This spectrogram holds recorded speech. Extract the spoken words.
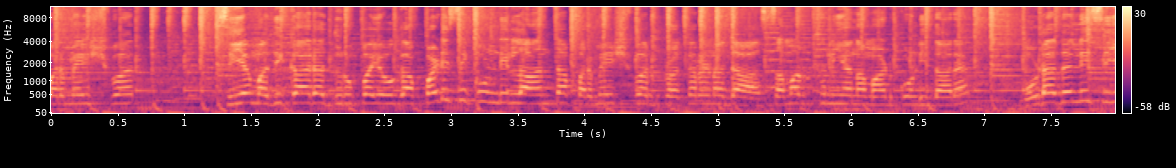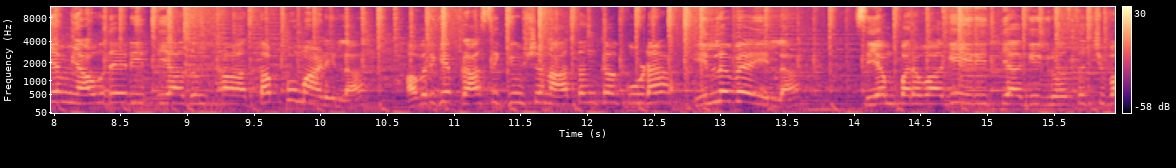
ಪರಮೇಶ್ವರ್. ಸಿಎಂ ಅಧಿಕಾರ ದುರುಪಯೋಗ ಪಡಿಸಿಕೊಂಡಿಲ್ಲ ಅಂತ ಪರಮೇಶ್ವರ್ ಪ್ರಕರಣದ ಸಮರ್ಥನೆಯನ್ನು ಮಾಡಿಕೊಂಡಿದ್ದಾರೆ. ಮೂಡಾದಲ್ಲಿ ಸಿಎಂ ಯಾವುದೇ ರೀತಿಯಾದಂತಹ ತಪ್ಪು ಮಾಡಿಲ್ಲ. ಅವರಿಗೆ ಪ್ರಾಸಿಕ್ಯೂಷನ್ ಆತಂಕ ಕೂಡ ಇಲ್ಲವೇ ಇಲ್ಲ. ಸಿಎಂ ಪರವಾಗಿ ಈ ರೀತಿಯಾಗಿ ಗೃಹ ಸಚಿವ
